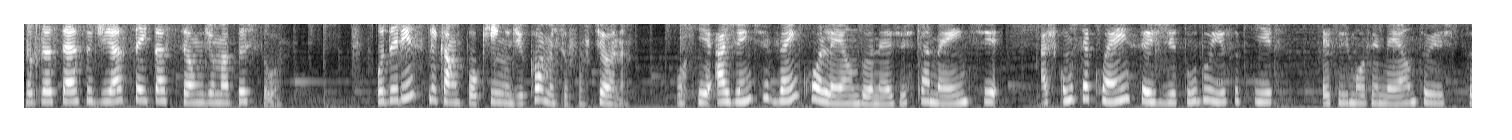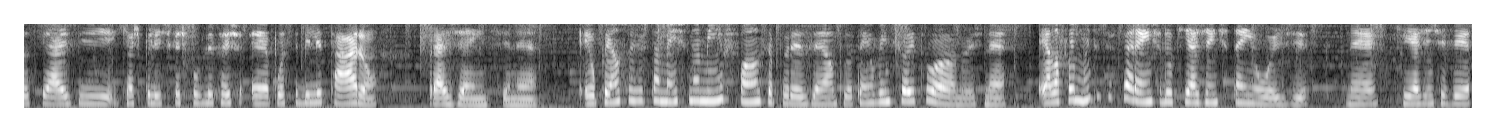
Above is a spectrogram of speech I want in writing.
no processo de aceitação de uma pessoa. Poderia explicar um pouquinho de como isso funciona? Porque a gente vem colhendo, né, justamente as consequências de tudo isso que esses movimentos sociais e que as políticas públicas é, possibilitaram para gente, né? Eu penso justamente na minha infância, por exemplo. Eu tenho 28 anos, né? Ela foi muito diferente do que a gente tem hoje, né? Que a gente vê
